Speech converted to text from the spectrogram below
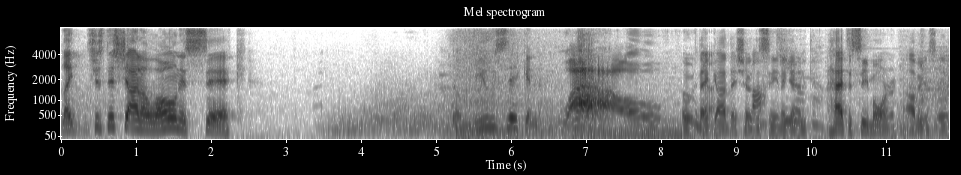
Like, just this shot alone is sick. The music and wow. Oh, thank god they showed the scene again. I had to see more, obviously.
